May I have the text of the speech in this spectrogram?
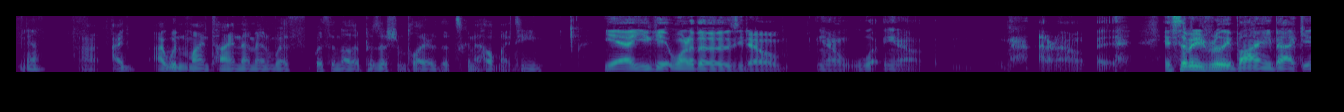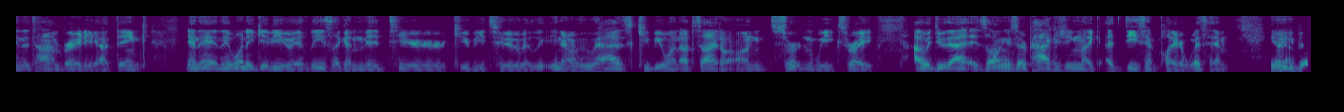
yeah, I I wouldn't mind tying them in with with another position player that's going to help my team. Yeah, you get one of those, you know, you know, what you know, I don't know. If somebody's really buying back into Tom Brady, I think, and they and they want to give you at least like a mid tier QB two, at least, you know, who has QB one upside on, on certain weeks, right? I would do that as long as they're packaging like a decent player with him. You know, yeah. you build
